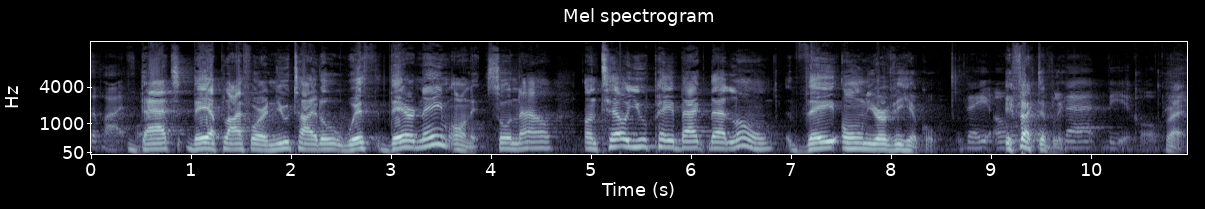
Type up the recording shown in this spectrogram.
is applied for. that's they apply for a new title with their name on it. So now until you pay back that loan, they own your vehicle. they own Effectively. that vehicle. Right.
